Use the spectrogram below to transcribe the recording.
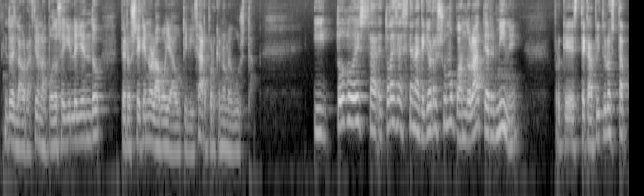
Entonces la oración la puedo seguir leyendo, pero sé que no la voy a utilizar porque no me gusta. Y esa, toda esa escena que yo resumo, cuando la termine, porque este capítulo está.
